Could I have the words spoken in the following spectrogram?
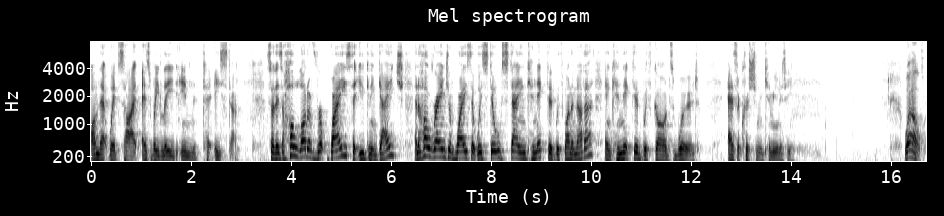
on that website as we lead into Easter. So there's a whole lot of ways that you can engage and a whole range of ways that we're still staying connected with one another and connected with God's Word as a Christian community. Well,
